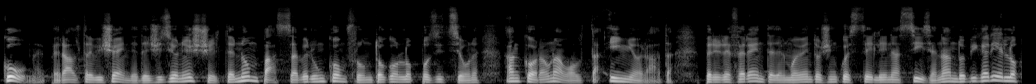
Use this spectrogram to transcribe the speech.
come per altre vicende, decisioni e scelte, non passa per un confronto con l'opposizione, ancora una volta ignorata. Per il referente del Movimento 5 Stelle in Assise, Nando Picariello,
